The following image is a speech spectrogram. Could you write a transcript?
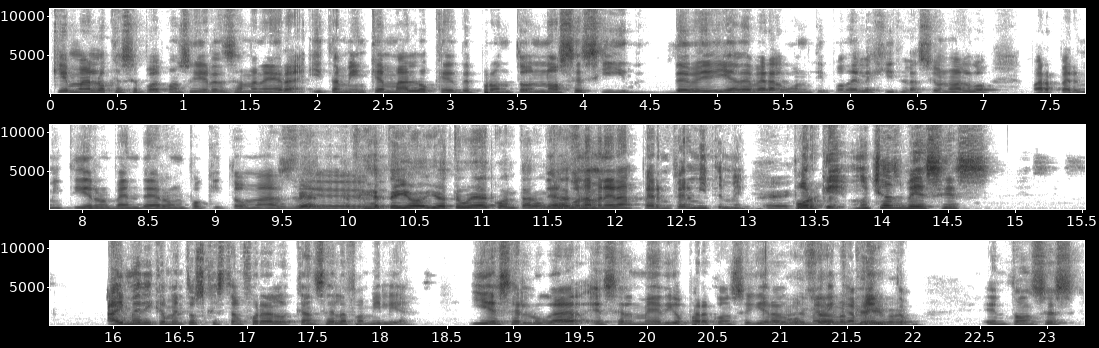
Qué malo que se puede conseguir de esa manera y también qué malo que de pronto, no sé si debería de haber algún tipo de legislación o algo para permitir vender un poquito más de... Fíjate, yo, yo te voy a contar un De alguna manera, permíteme, porque muchas veces hay medicamentos que están fuera del alcance de la familia y ese lugar es el medio para conseguir algún medicamento. Entonces,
